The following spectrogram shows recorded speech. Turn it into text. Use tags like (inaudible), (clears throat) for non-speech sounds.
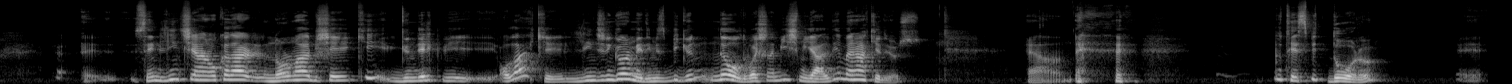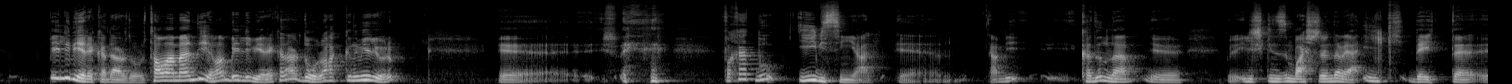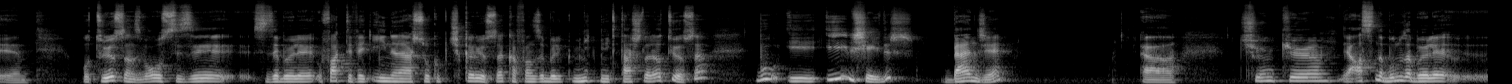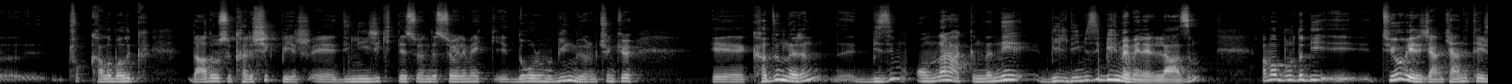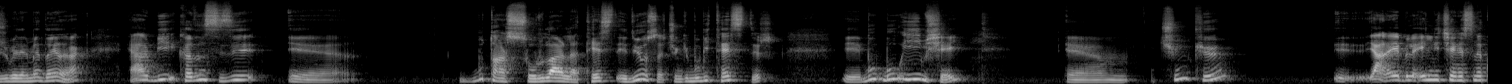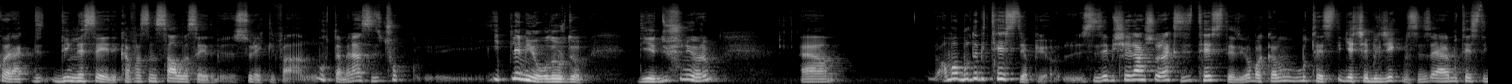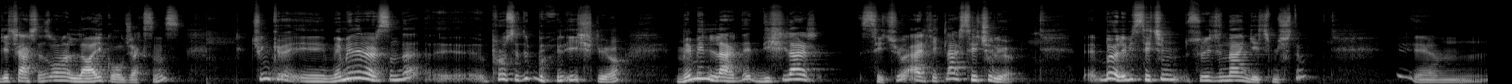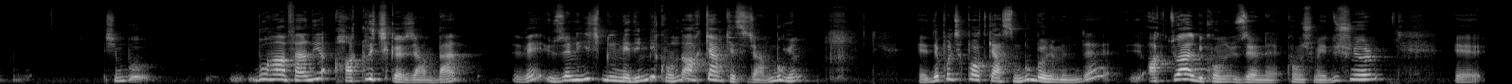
E, senin linç yemen o kadar normal bir şey ki gündelik bir olay ki lincini görmediğimiz bir gün ne oldu başına bir iş mi geldi merak ediyoruz. Ya, (laughs) bu tespit doğru. E, belli bir yere kadar doğru. Tamamen değil ama belli bir yere kadar doğru. Hakkını veriyorum. E, (laughs) fakat bu iyi bir sinyal. E, yani bir kadınla e, böyle ilişkinizin başlarında veya ilk date'te e, oturuyorsanız ve o sizi size böyle ufak tefek iğneler sokup çıkarıyorsa, kafanıza böyle minik minik taşlar atıyorsa bu iyi, iyi bir şeydir bence. E, çünkü ya aslında bunu da böyle çok kalabalık daha doğrusu karışık bir e, dinleyici kitlesi önünde söylemek doğru mu bilmiyorum. Çünkü e, kadınların bizim onlar hakkında ne bildiğimizi bilmemeleri lazım. Ama burada bir e, tüyo vereceğim kendi tecrübelerime dayanarak. Eğer bir kadın sizi e, bu tarz sorularla test ediyorsa çünkü bu bir testtir. E, bu, bu iyi bir şey. E, çünkü e, yani böyle elini çenesine koyarak dinleseydi, kafasını sallasaydı böyle sürekli falan muhtemelen sizi çok e, iplemiyor olurdu diye düşünüyorum. E, ama burada bir test yapıyor. Size bir şeyler sorarak sizi test ediyor. Bakalım bu testi geçebilecek misiniz? Eğer bu testi geçerseniz ona layık olacaksınız. Çünkü e, memeler arasında e, prosedür (laughs) böyle işliyor. Memelilerde dişiler seçiyor, erkekler seçiliyor. E, böyle bir seçim sürecinden geçmiştim. Şimdi bu bu hanımefendiyi haklı çıkaracağım ben ve üzerine hiç bilmediğim bir konuda ahkam keseceğim. Bugün e, The Politik Podcast'ın bu bölümünde e, aktüel bir konu üzerine konuşmayı düşünüyorum. E,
